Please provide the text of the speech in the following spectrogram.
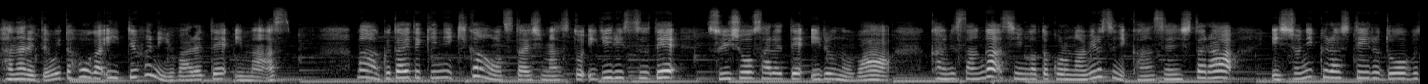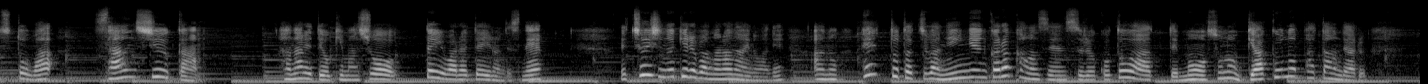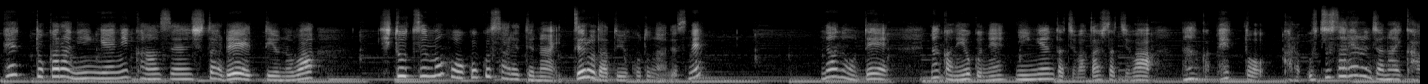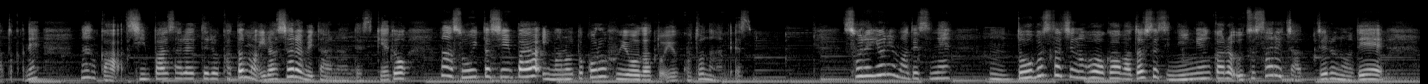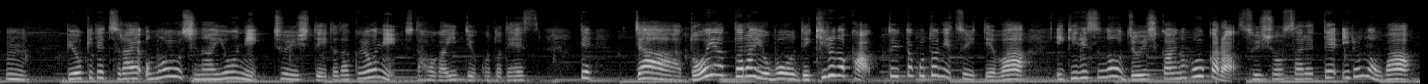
離れておいた方がいいっていうふうに言われています。まあ、具体的に期間をお伝えしますとイギリスで推奨されているのは飼い主さんが新型コロナウイルスに感染したら一緒に暮らしている動物とは3週間離れておきましょうって言われているんですね。で注意しなければならないのはねあのペットたちは人間から感染することはあってもその逆のパターンであるペットから人間に感染した例っていうのは一つも報告されてないゼロだということなんですね。なのでなんかねよくね人間たち私たちはなんかペットから移されるんじゃないかとかねなんか心配されてる方もいらっしゃるみたいなんですけどまあそういった心配は今のところ不要だということなんです。それよりもですね、うん、動物たちの方が私たち人間から移されちゃってるので、うん、病気で辛い思いをしないように注意していただくようにした方がいいということです。でじゃあどうやったら予防できるのかといったことについてはイギリスの獣医師会の方から推奨されているのは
